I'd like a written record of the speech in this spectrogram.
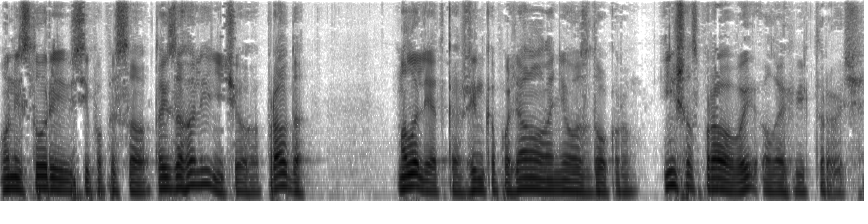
Он історії всі пописав, та й взагалі нічого, правда? Малолетка, жінка поглянула на нього з докором. Інша справа ви, Олег Вікторович.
